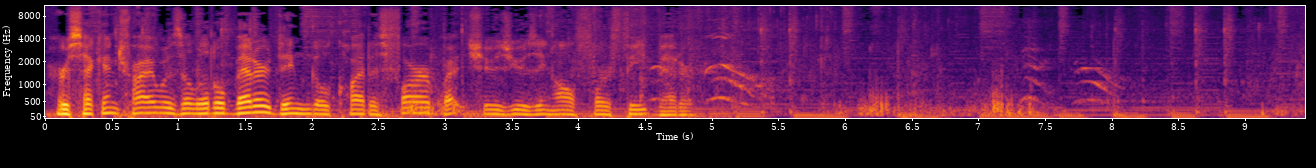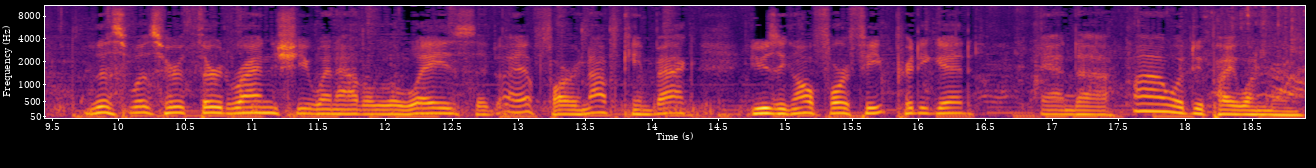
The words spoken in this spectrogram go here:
Her second try was a little better, didn't go quite as far, but she was using all four feet better. This was her third run. She went out a little ways, said, eh, far enough, came back using all four feet pretty good. And uh, well, we'll do probably one more.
